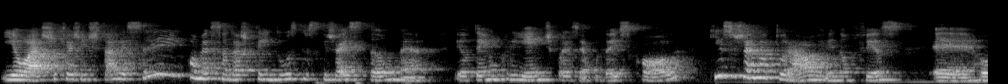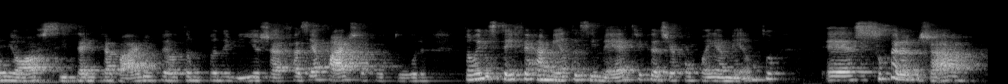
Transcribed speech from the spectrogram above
E eu acho que a gente está recém começando, acho que tem indústrias que já estão, né? Eu tenho um cliente, por exemplo, da escola, que isso já é natural, ele não fez é, home office, teletrabalho pela pandemia, já fazia parte da cultura. Então, eles têm ferramentas e métricas de acompanhamento é, super já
